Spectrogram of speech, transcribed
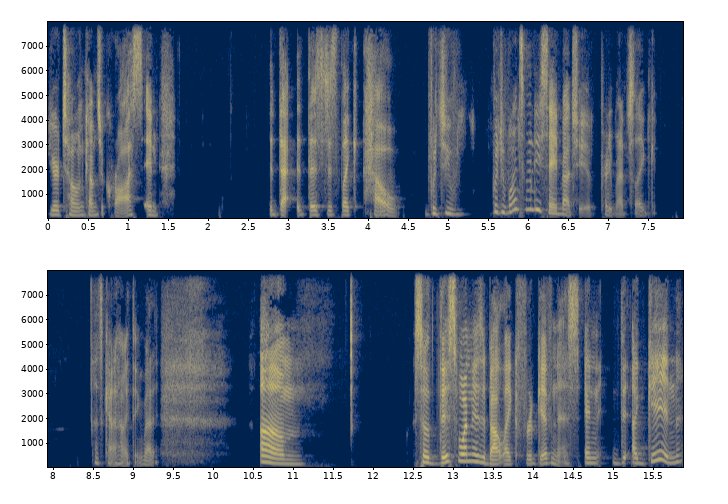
your tone comes across and that that's just like how would you would you want somebody to say about you pretty much like that's kind of how i think about it um so this one is about like forgiveness and th- again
